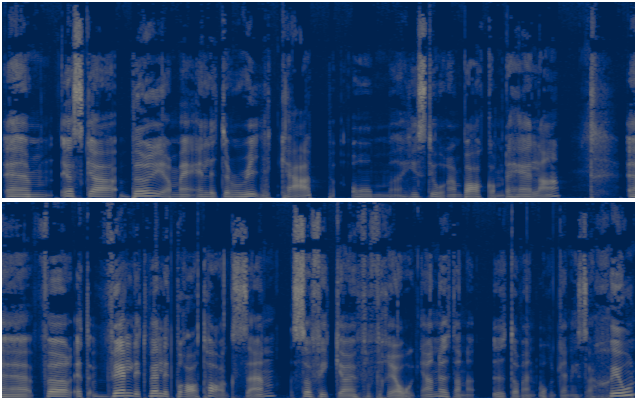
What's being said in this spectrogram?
Eh, jag ska börja med en liten recap om historien bakom det hela. Eh, för ett väldigt, väldigt bra tag sedan så fick jag en förfrågan utan, utav en organisation.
